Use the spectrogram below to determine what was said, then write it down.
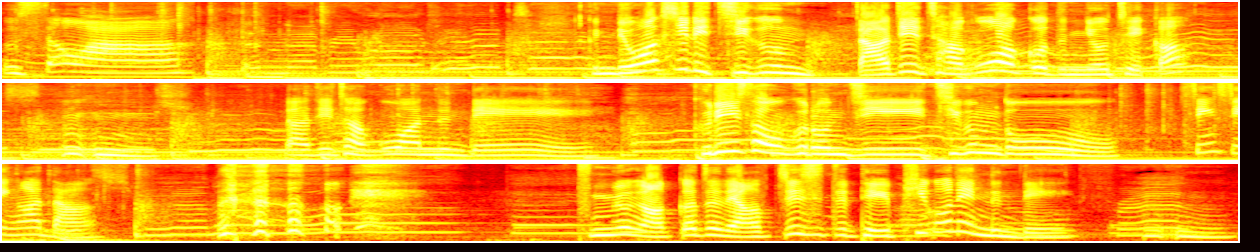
으싸와. 근데 확실히 지금 낮에 자고 왔거든요, 제가. 응, 응. 낮에 자고 왔는데 그래서 그런지 지금도 쌩쌩하다. 분명히 아까 전에 앞지실 때 되게 피곤했는데. 응, 응.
